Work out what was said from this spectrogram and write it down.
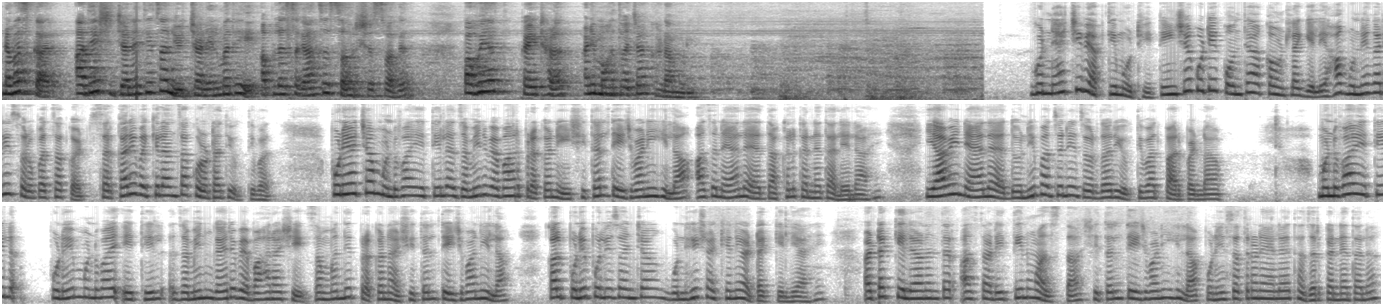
नमस्कार. आदेश जनतेचा न्यूज चॅनेलमध्ये आपलं सगळ्यांचं सहर्ष स्वागत. पाहुयात काही ठळक आणि महत्त्वाच्या घडामोडी. गुन्ह्याची व्याप्ती मोठी. तीनशे कोटी कोणत्या अकाउंटला गेले हा गुन्हेगारी स्वरूपाचा कट. सरकारी वकिलांचा कोर्टात युक्तिवाद. पुण्याच्या मुंडवा येथील जमीन व्यवहार प्रकरणी शीतल तेजवाणी हिला आज न्यायालयात दाखल करण्यात आलेला आहे. यावेळी न्यायालयात दोन्ही बाजूने जोरदार युक्तिवाद पार पडला. मुंडवा येथील पुणे मुंडवाय येथील जमीन गैरव्यवहाराशी संबंधित प्रकरणात शीतल तेजवानीला काल पुणे पोलिसांच्या गुन्हे शाखेने अटक केली आहे. अटक केल्यानंतर आज साडेतीन वाजता शीतल तेजवानी हिला पुणे सत्र न्यायालयात हजर करण्यात आलं.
